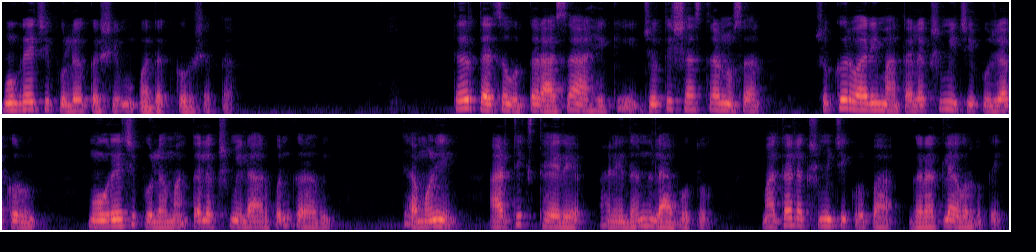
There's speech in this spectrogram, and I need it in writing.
मोगऱ्याची फुलं कशी मदत करू शकतात? तर त्याचं उत्तर असं आहे की ज्योतिषशास्त्रानुसार शुक्रवारी माता लक्ष्मीची पूजा करून मोगऱ्याची फुलं माता लक्ष्मीला अर्पण करावी त्यामुळे आर्थिक स्थैर्य आणि धन लाभ होतो. माता लक्ष्मीची कृपा घरातल्यावर होते.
